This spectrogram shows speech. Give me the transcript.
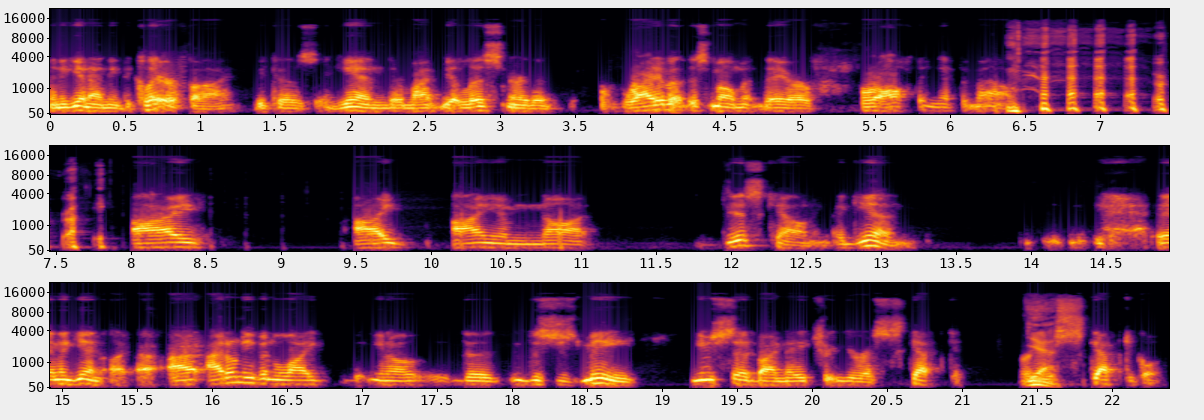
and again, I need to clarify because again, there might be a listener that right about this moment they are frothing at the mouth. right. I, I, I am not discounting again, and again, I, I, I don't even like you know the this is me. You said by nature you're a skeptic or yes. you're skeptical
